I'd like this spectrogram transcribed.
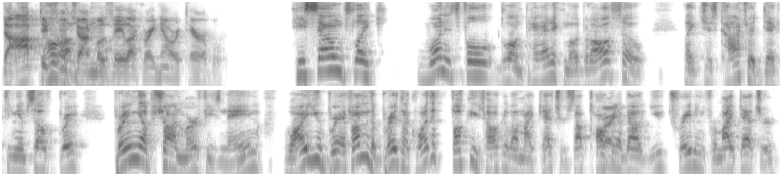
the optics on on. John Mozeliak right now are terrible. he sounds like one is full blown panic mode, but also like just contradicting himself. Bring bringing up Sean Murphy's name. Why are you bring? If I'm in the bridge, like why the fuck are you talking about my catcher? Stop talking Right. about you trading for my catcher.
